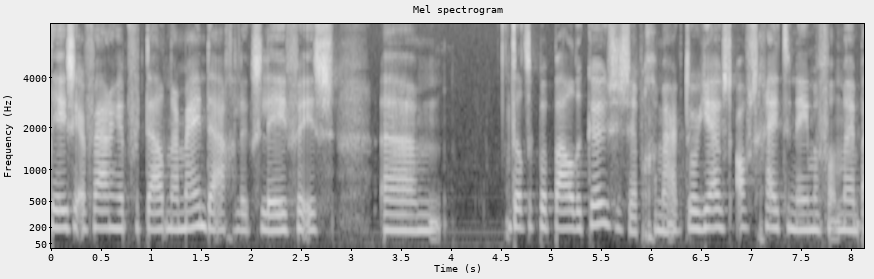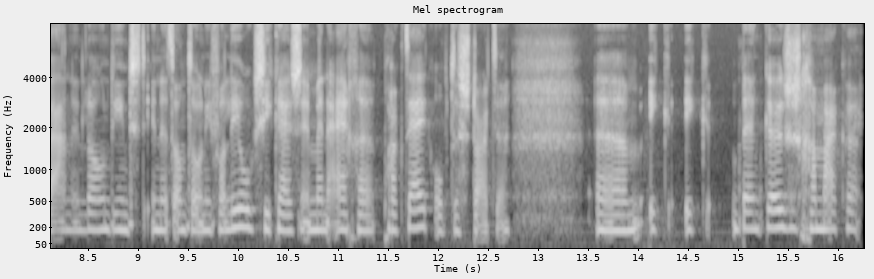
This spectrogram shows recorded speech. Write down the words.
deze ervaring heb vertaald naar mijn dagelijks leven is. Um, dat ik bepaalde keuzes heb gemaakt door juist afscheid te nemen van mijn baan in loondienst in het Antonie van Leeuwenhoek ziekenhuis en mijn eigen praktijk op te starten. Um, ik, ik ben keuzes gaan maken.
